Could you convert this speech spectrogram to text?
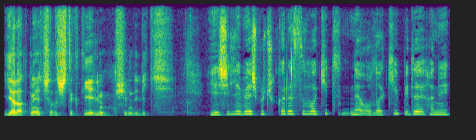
yaratmaya çalıştık diyelim şimdilik. Yeşille beş buçuk arası vakit ne ola ki? Bir de hani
